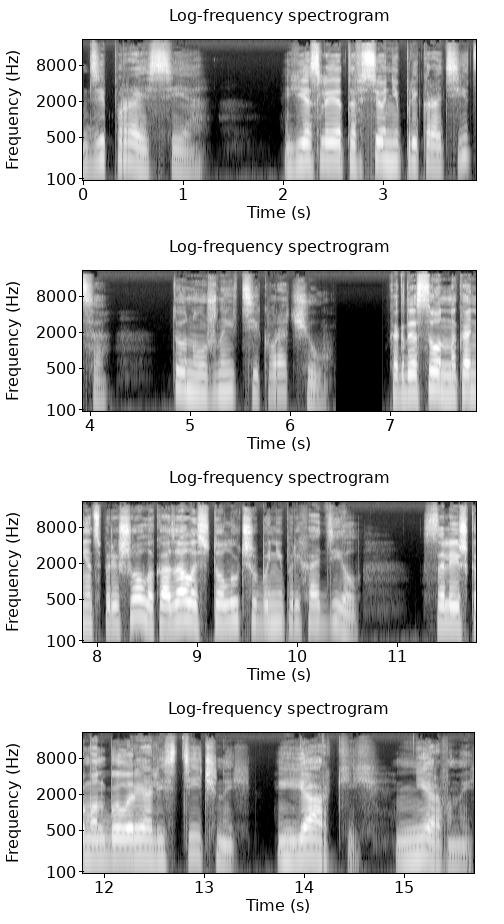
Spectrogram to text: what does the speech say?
«депрессия». Если это все не прекратится, то нужно идти к врачу. Когда сон наконец пришел, оказалось, что лучше бы не приходил — Слишком он был реалистичный, яркий, нервный.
